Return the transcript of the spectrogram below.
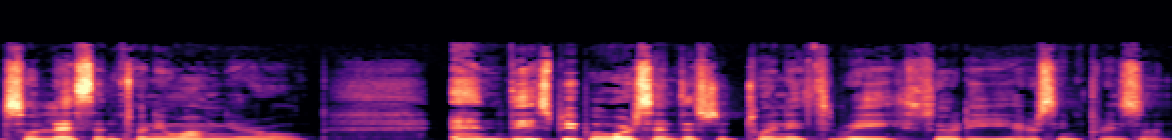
so less than 21 year old. And these people were sentenced to 23, 30 years in prison.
